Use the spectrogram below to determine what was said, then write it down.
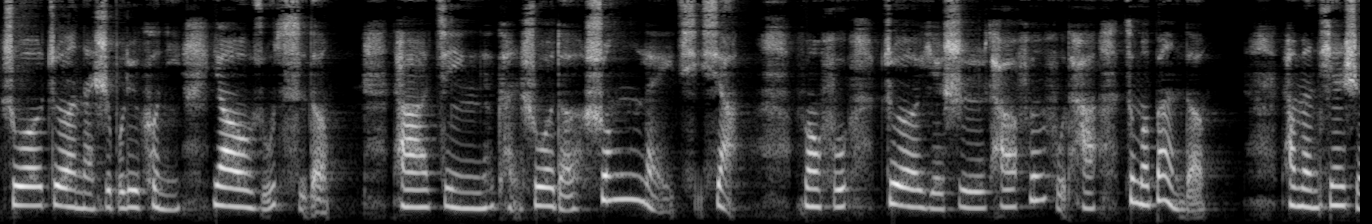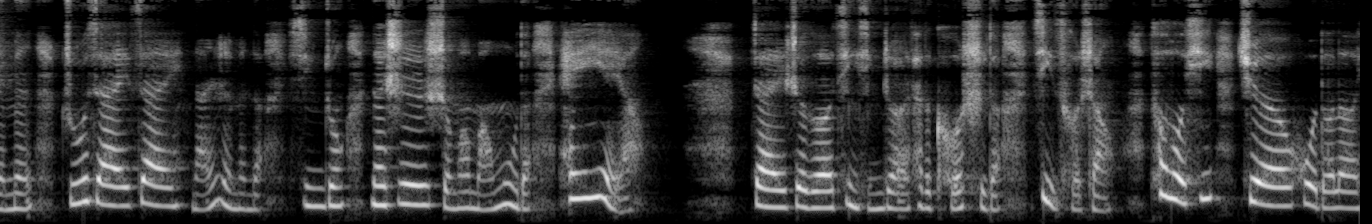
说这乃是布律克尼要如此的。”他竟肯说的双泪齐下，仿佛这也是他吩咐他这么办的。他们天神们主宰在男人们的心中，乃是什么盲目的黑夜呀！在这个进行着他的可耻的计策上，特洛伊却获得了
